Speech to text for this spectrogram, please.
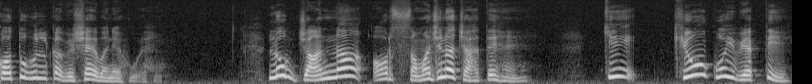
कौतूहल का विषय बने हुए हैं। लोग जानना और समझना चाहते हैं कि क्यों कोई व्यक्ति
